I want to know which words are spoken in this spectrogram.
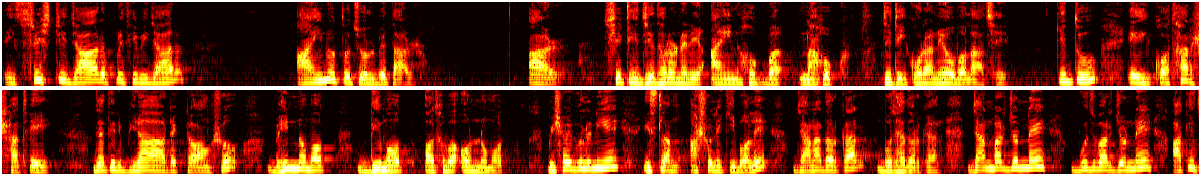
এই সৃষ্টি যার, পৃথিবী যার, আইনও তো চলবে তার। আর সেটি যে ধরনেরই আইন হোক বা না হোক, যেটি কোরআনেও বলা আছে। কিন্তু এই কথার সাথে জাতির বিরাট একটা অংশ ভিন্ন মত দ্বিমত অথবা অন্য মত বিষয়গুলো নিয়ে ইসলাম আসলে কি বলে জানা দরকার বোঝা দরকার। জানবার জন্যে বুঝবার জন্যে আকিজ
